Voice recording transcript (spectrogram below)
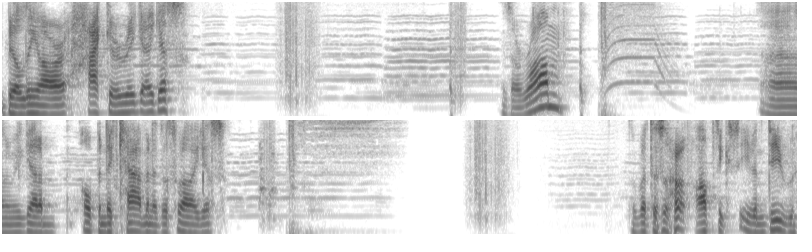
Building our hacker rig, I guess. There's a ROM. And we gotta open the cabinet as well, I guess. What does our optics even do?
